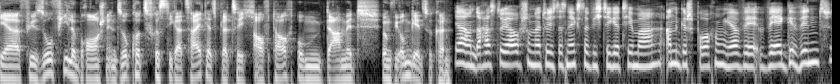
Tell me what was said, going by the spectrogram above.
der für so viele Branchen in so kurzfristiger Zeit jetzt plötzlich auftaucht, um damit irgendwie umgehen zu können. Ja, und da hast du ja auch schon natürlich das nächste wichtige Thema angesprochen. Ja, wer, wer gewinnt,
